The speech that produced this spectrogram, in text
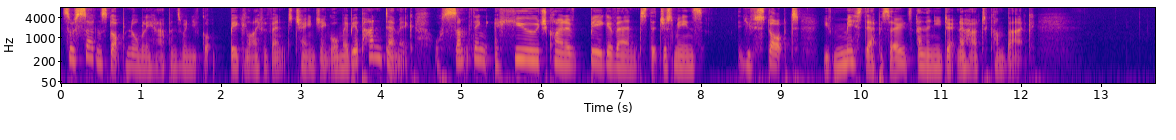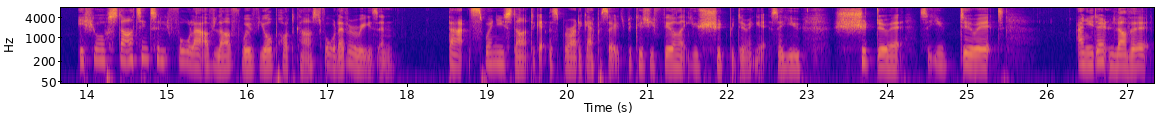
So, a sudden stop normally happens when you've got a big life event changing, or maybe a pandemic, or something, a huge kind of big event that just means you've stopped, you've missed episodes, and then you don't know how to come back if you're starting to fall out of love with your podcast for whatever reason, that's when you start to get the sporadic episodes because you feel like you should be doing it. So you should do it. So you do it and you don't love it.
